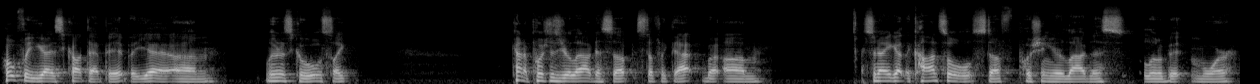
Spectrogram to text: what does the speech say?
Hopefully you guys caught that bit, but yeah, um, Luna's cool. It's like kind of pushes your loudness up and stuff like that. But um, so now you got the console stuff pushing your loudness a little bit more,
